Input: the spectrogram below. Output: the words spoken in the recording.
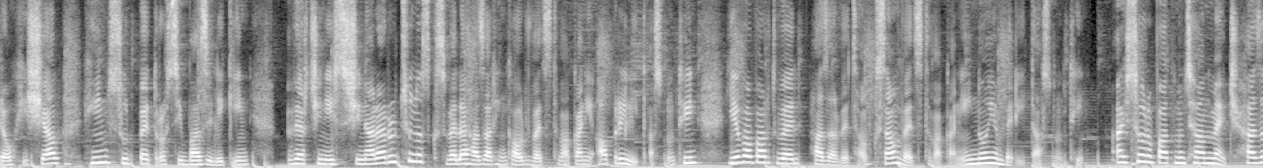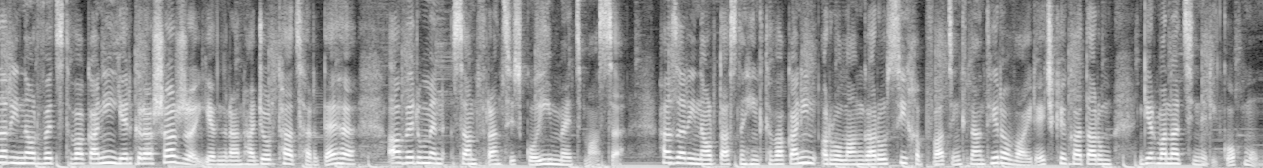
վերոհիշյալ հին Սուրբ Պետրոսի բազիլիկին։ Վերջինիս շինարարությունը սկսվել է 1506 թվականի ապրիլի 18-ին եւ ավարտվել 1626 թվականի նոյեմբերի 18-ին։ Այսօրը պատմության մեջ 1906 թվականի երկրաշարժը եւ նրան հաջորդած հրդեհը ավերում են Սան Ֆրանցիսկոյի մեծ մասը։ 1915 թվականին Ռոլան Գարոսի խփված ինքնաթիռը վայրեջք է կատարում գերմանացիների կողմում։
